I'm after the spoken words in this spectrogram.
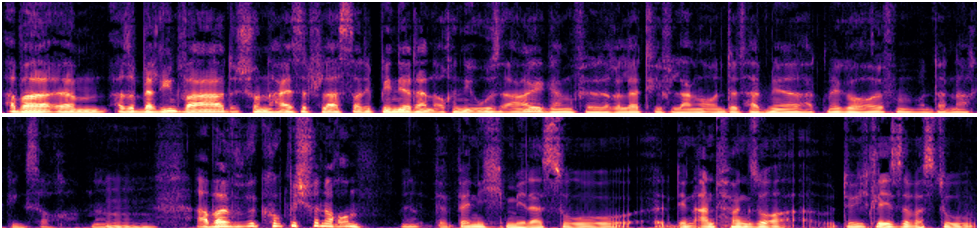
Aber ähm, also Berlin war schon heiße Pflaster und ich bin ja dann auch in die USA gegangen für relativ lange und das hat mir, hat mir geholfen und danach ging es auch. Ne? Mhm. Aber guck mich schon noch um. Ja. Wenn ich mir das so, äh, den Anfang so durchlese, was du,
